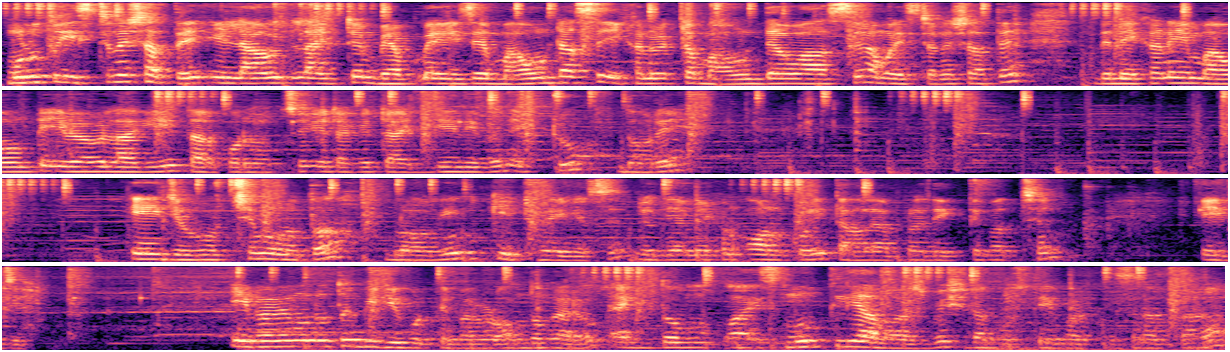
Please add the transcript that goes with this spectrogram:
মূলত স্ট্যান্ডের সাথে এই লাইটটা এই যে মাউন্ট আছে, এখানেও একটা মাউন্ট দেওয়া আছে আমার স্ট্যান্ডের সাথে। দেন এখানে এই মাউন্টে এইভাবে লাগিয়ে তারপরে হচ্ছে এটাকে টাইট দিয়ে দিবেন একটু ধরে। এই যে হচ্ছে মূলত ব্লগিং কিট হয়ে গেছে। যদি আমি এখন অন করি, তাহলে আপনারা দেখতে পাচ্ছেন। এই যে। এইভাবে মূলত ভিডিও করতে পারবেন অন্ধকারেও। একদম স্মুথলি আলো আসবে সেটা বুঝতেই পারতেছেন আপনারা।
